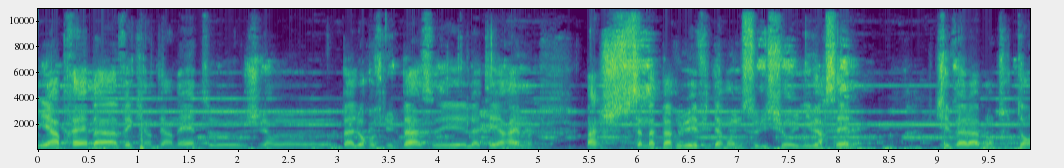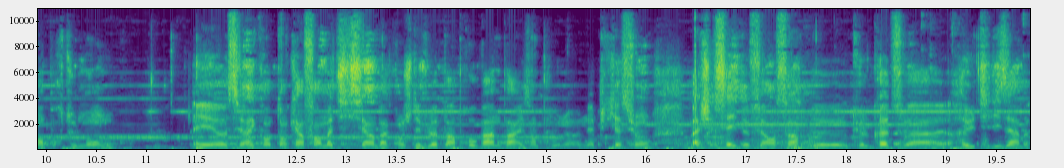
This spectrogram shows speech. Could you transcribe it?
et après, bah, avec Internet, j'ai bah, le revenu de base et la TRM bah, ça m'a paru évidemment une solution universelle qui est valable en tout temps pour tout le monde. Et euh, c'est vrai qu'en tant qu'informaticien, bah, quand je développe un programme, par exemple, ou une, application, bah, j'essaye de faire en sorte que le code soit réutilisable.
